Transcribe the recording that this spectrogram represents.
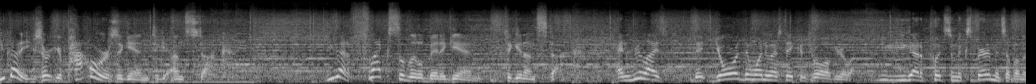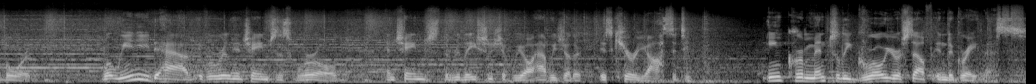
You got to exert your powers again to get unstuck. You got to flex a little bit again to get unstuck and realize that you're the one who has to take control of your life. You, you got to put some experiments up on the board. What we need to have, if we're really going to change this world and change the relationship we all have with each other, is curiosity. Incrementally grow yourself into greatness.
